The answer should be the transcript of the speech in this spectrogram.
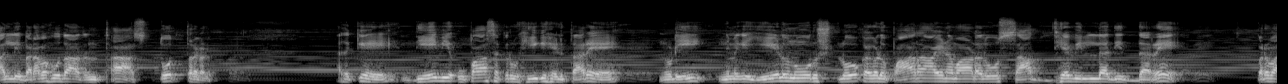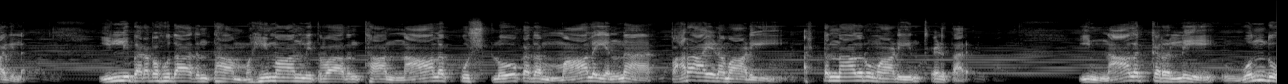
ಅಲ್ಲಿ ಬರಬಹುದಾದಂಥ ಸ್ತೋತ್ರಗಳು. ಅದಕ್ಕೆ ದೇವಿಯ ಉಪಾಸಕರು ಹೀಗೆ ಹೇಳ್ತಾರೆ, ನೋಡಿ, ನಿಮಗೆ ಏಳುನೂರು ಶ್ಲೋಕಗಳು ಪಾರಾಯಣ ಮಾಡಲು ಸಾಧ್ಯವಿಲ್ಲದಿದ್ದರೆ ಪರವಾಗಿಲ್ಲ. ಇಲ್ಲಿ ಬರಬಹುದಾದಂತಹ ಮಹಿಮಾನ್ವಿತವಾದಂತಹ ನಾಲ್ಕು ಶ್ಲೋಕದ ಮಾಲೆಯನ್ನು ಪಾರಾಯಣ ಮಾಡಿ, ಅಷ್ಟನ್ನಾದರೂ ಮಾಡಿ ಅಂತ ಹೇಳ್ತಾರೆ. ಈ ನಾಲ್ಕರಲ್ಲಿ ಒಂದು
